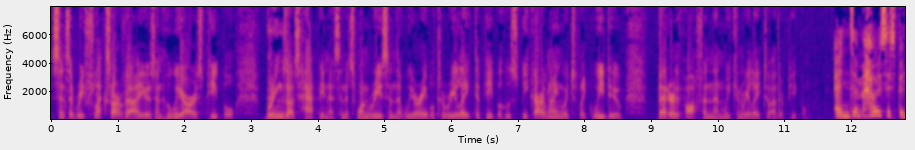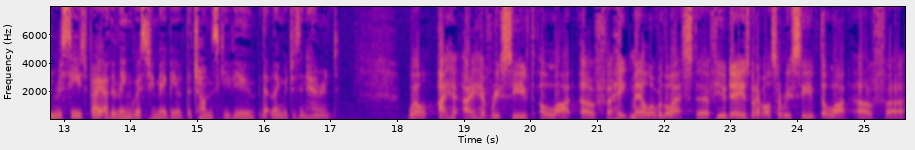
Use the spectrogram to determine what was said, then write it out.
Since it reflects our values and who we are as people, brings us happiness. And it's one reason that we are able to relate to people who speak our language like we do better often than we can relate to other people. And um, how has this been received by other linguists who may be of the Chomsky view that language is inherent? Well, I, ha- I have received a lot of uh, hate mail over the last uh, few days, but I've also received a lot of, uh,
